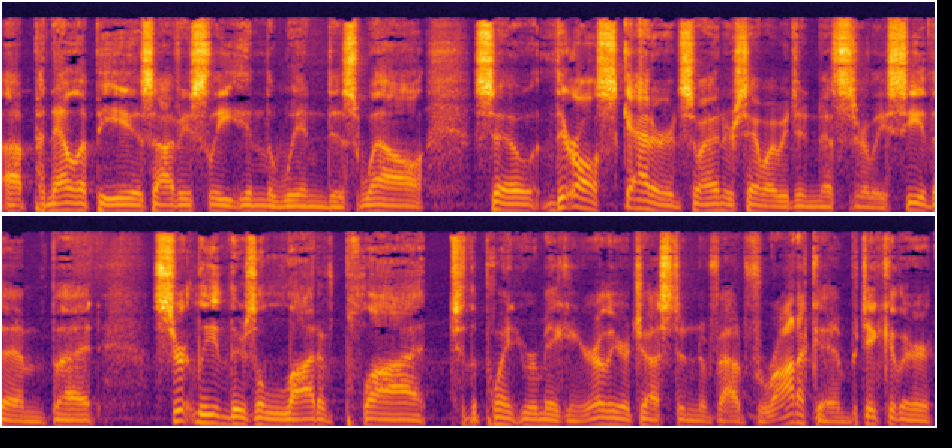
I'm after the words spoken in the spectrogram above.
Uh, Penelope is obviously in the wind as well. So they're all scattered, so I understand why we didn't necessarily see them, but certainly there's a lot of plot to the point you were making earlier, Justin, about Veronica in particular,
